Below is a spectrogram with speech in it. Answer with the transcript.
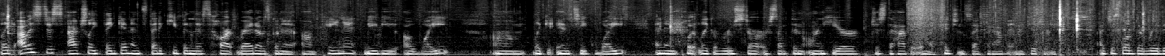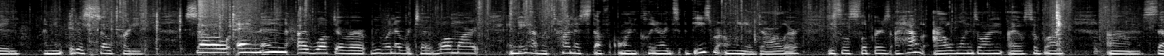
Like, I was just actually thinking instead of keeping this heart red, I was going to um, paint it maybe a white um, like an antique white and then put like a rooster or something on here just to have it in my kitchen so I could have it in the kitchen. I just love the ribbon. I mean, it is so pretty. So, and then I walked over, we went over to Walmart, and they have a ton of stuff on clearance. These were only a dollar, these little slippers. I have owl ones on, I also bought. Um, so,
